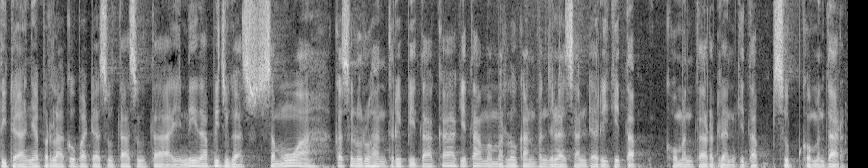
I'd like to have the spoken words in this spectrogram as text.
tidak hanya berlaku pada suta-suta ini tapi juga semua keseluruhan Tripitaka kita memerlukan penjelasan dari kitab komentar dan kitab sub komentar.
